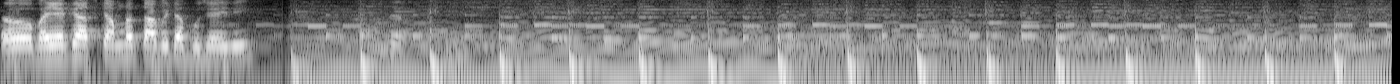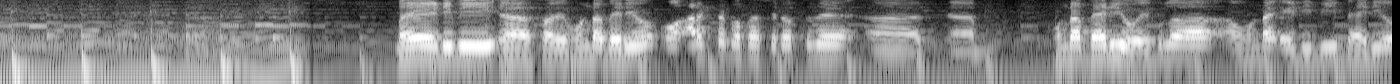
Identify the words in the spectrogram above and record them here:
তো ভাইয়াকে আজকে আমরা চাবিটা বুঝিয়ে দিই। আমাদের ভাই এডিবি সরি হোন্ডা ভ্যারিও ও, আরেকটা কথা, সেটা হচ্ছে যে হোন্ডা ভ্যারিও এগুলা হোন্ডা এডিবি ভ্যারিও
